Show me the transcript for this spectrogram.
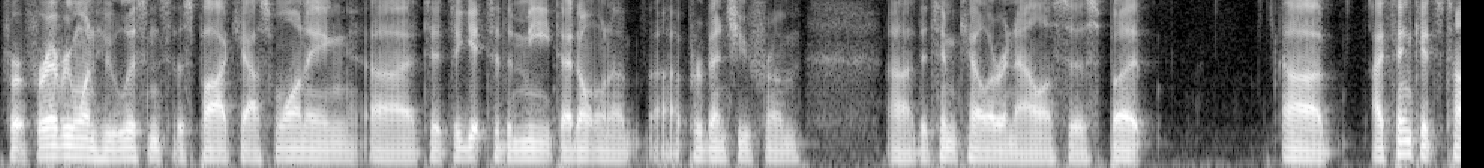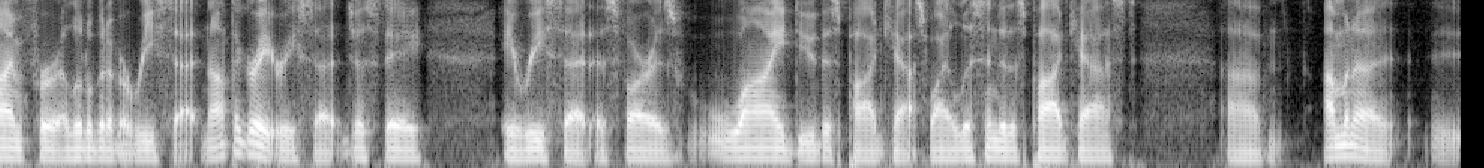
for, for everyone who listens to this podcast wanting uh, to, to get to the meat, I don't want to uh, prevent you from uh, the Tim Keller analysis. But uh, I think it's time for a little bit of a reset. Not the great reset, just a a reset as far as why do this podcast, why listen to this podcast. Um, I'm gonna uh,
